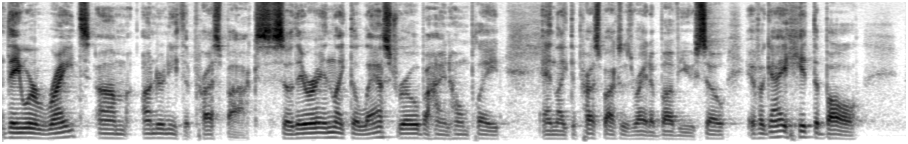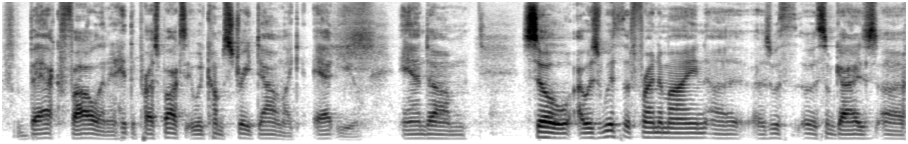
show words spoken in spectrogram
they were right um, underneath the press box. So they were in like the last row behind home plate, and like the press box was right above you. So if a guy hit the ball back foul and it hit the press box, it would come straight down like at you. And um, so I was with a friend of mine. Uh, I was with, with some guys, uh,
